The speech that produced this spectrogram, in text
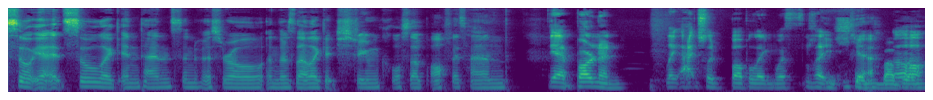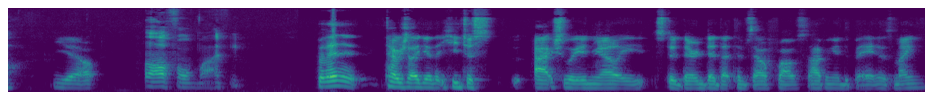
so yeah, it's so like intense and visceral, and there's that like extreme close up off his hand. yeah, burning, like actually bubbling with like Skin Yeah. bubbling. oh, Yeah. awful man. But then it tells you the idea that he just actually, in reality, stood there and did that to himself whilst having a debate in his mind,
